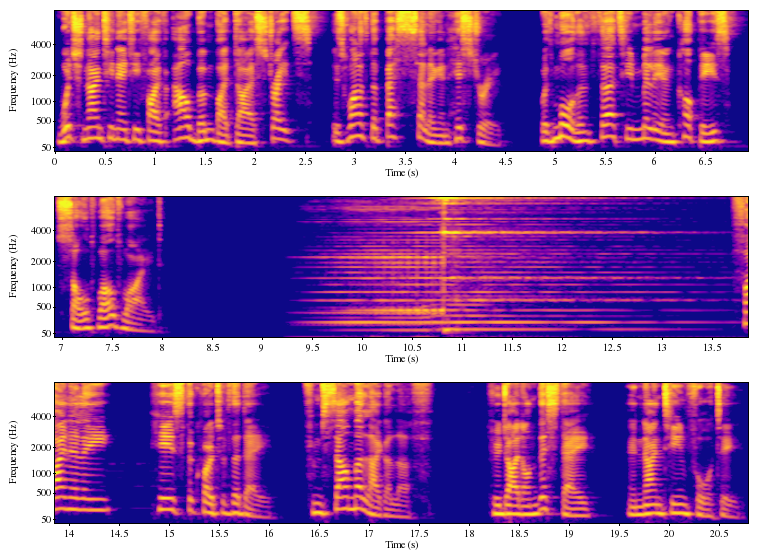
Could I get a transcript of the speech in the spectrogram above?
Which 1985 album by Dire Straits is one of the best selling in history with more than 30 million copies sold worldwide. Finally, here's the quote of the day from Selma Lagerlöf, who died on this day in 1940.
